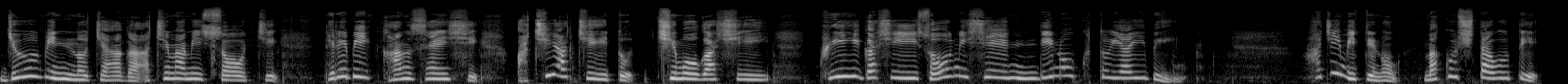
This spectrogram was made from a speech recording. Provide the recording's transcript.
住民の茶があちまみ装置、テレビ観戦し、あちあちとちもがし、食いがし、そうみせんりのくとやいびん。初めての幕下うて、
